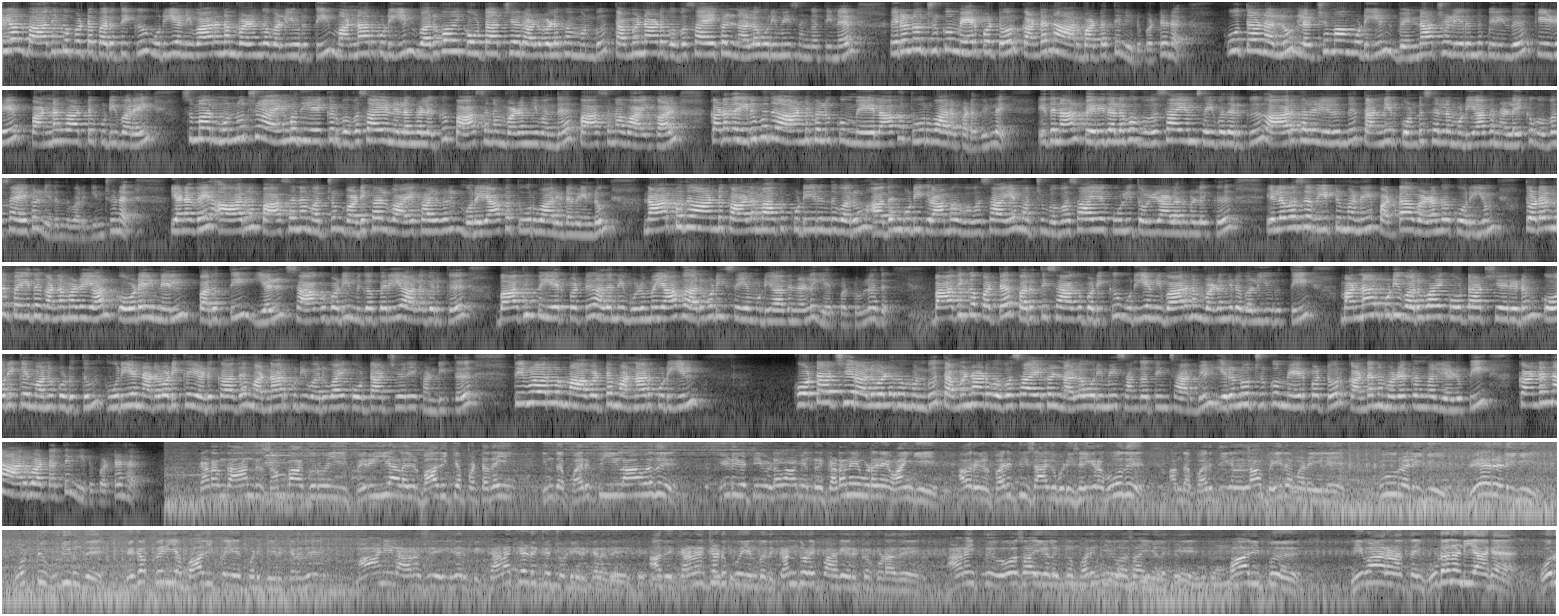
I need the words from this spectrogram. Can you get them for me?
பாதிக்கப்பட்ட பருத்திக்கு உரிய நிவாரணம் வழங்க வலியுறுத்தி மன்னார்குடியில் வருவாய் கோட்டாட்சியர் அலுவலகம் முன்பு தமிழ்நாடு விவசாயிகள் நல உரிமை சங்கத்தினர் இருநூற்றுக்கும் மேற்பட்டோர் கண்டன ஆர்ப்பாட்டத்தில் ஈடுபட்டனர். கூத்தாநல்லூர் லட்சமாங்குடியில் வெண்ணாற்றில் இருந்து பிரிந்து கீழே பன்னங்காட்டுக்குடி வரை சுமார் முன்னூற்று ஐம்பது ஏக்கர் விவசாய நிலங்களுக்கு பாசனம் வழங்கி வந்த பாசன வாய்க்கால் கடந்த இருபது ஆண்டுகளுக்கும் மேலாக தூர்வாரப்படவில்லை. இதனால் பெரிதளவு விவசாயம் செய்வதற்கு ஆறுகளில் இருந்து தண்ணீர் கொண்டு செல்ல முடியாத நிலைக்கு விவசாயிகள் இருந்து வருகின்றனர். எனவே ஆறு பாசன மற்றும் வடிகால் வாய்க்கால்கள் முறையாக தூர்வாரிட வேண்டும். நாற்பது ஆண்டு காலமாக குடியிருந்து வரும் அதங்குடி கிராம விவசாய மற்றும் விவசாய கூலி தொழிலாளர்களுக்கு இலவச வீட்டுமனை பட்டா வழங்க கோரியும் தொடர்ந்து பெய்த கனமழையால் கோடை நெல் பருத்தி எள் சாகுபடி மிகப்பெரிய அளவிற்கு பாதிப்பு ஏற்பட்டு அதனை முழுமையாக அறுவடை செய்ய முடியாத நிலை ஏற்பட்டுள்ளது. பாதிக்கப்பட்ட பருத்தி சாகுபடிக்கு உரிய நிவாரணம் வழங்கிட வலியுறுத்தி மன்னார்குடி வருவாய் கோட்டாட்சியரிடம் கோரிக்கை மனு கொடுத்தும் உரிய நடவடிக்கை எடுக்காத மன்னார்குடி வருவாய் கோட்டாட்சியரை கண்டித்து திருவாரூர் மாவட்டம் மன்னார்குடியில் கோட்டாட்சியர் அலுவலகம் முன்பு தமிழ்நாடு விவசாயிகள் நல உரிமை சங்கத்தின் சார்பில் இருநூற்றுக்கும் மேற்பட்டோர் கண்டன முழக்கங்கள் எழுப்பி கண்டன ஆர்ப்பாட்டத்தில் ஈடுபட்டனர். கடந்த ஆண்டு சம்பா குருவை பெரிய அளவில் பாதிக்கப்பட்டதை இந்த பருத்தியிலாவது ஈடுகட்டி விடலாம் என்று கடனை உடனே வாங்கி அவர்கள் பருத்தி சாகுபடி செய்கிற போது அந்த பருத்திகள் எல்லாம் பெய்த மழையிலே தூரழுகி வேரழுகி மொட்டு உதிர்ந்து மிகப்பெரிய பாதிப்பை ஏற்படுத்தி இருக்கிறது மாநில அரசு இதற்கு கணக்கெடுக்க சொல்லி இருக்கிறது அது கணக்கெடுப்பு என்பது கண்துடைப்பாக இருக்கக்கூடாது. அனைத்து விவசாயிகளுக்கும் பருத்தி விவசாயிகளுக்கு பாதிப்பு நிவாரணத்தை உடனடியாக ஒரு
